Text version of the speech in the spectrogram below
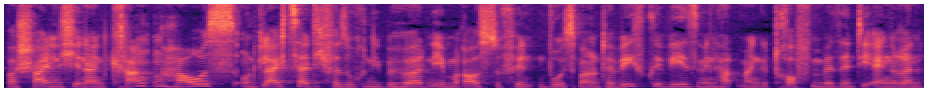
wahrscheinlich in ein Krankenhaus. Und gleichzeitig versuchen die Behörden eben herauszufinden, wo ist man unterwegs gewesen, wen hat man getroffen, wer sind die engeren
